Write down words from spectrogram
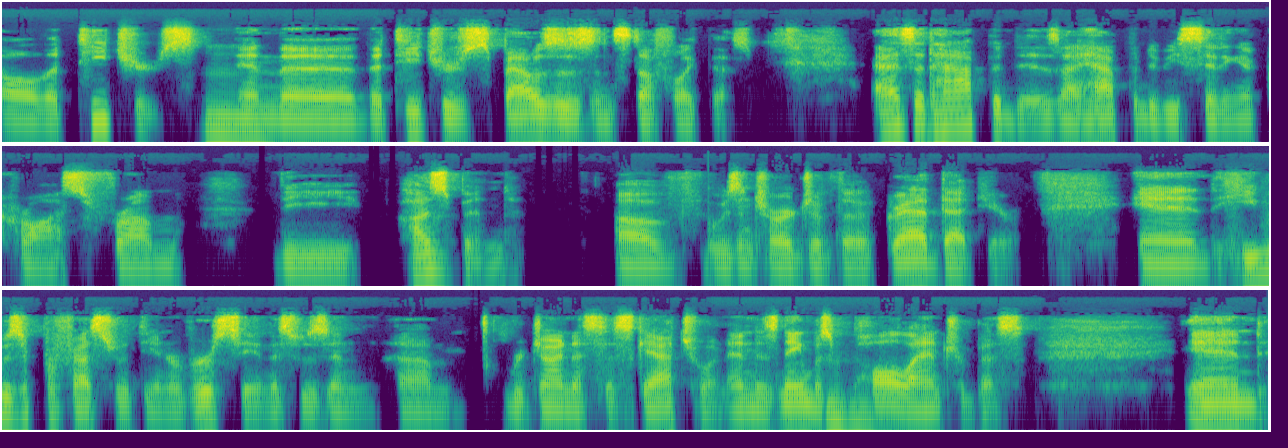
all the teachers mm. and the the teachers' spouses and stuff like this. As it happened, is I happened to be sitting across from the husband of who was in charge of the grad that year, and he was a professor at the university, and this was in um, Regina, Saskatchewan, and his name was mm-hmm. Paul Antrobus, and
